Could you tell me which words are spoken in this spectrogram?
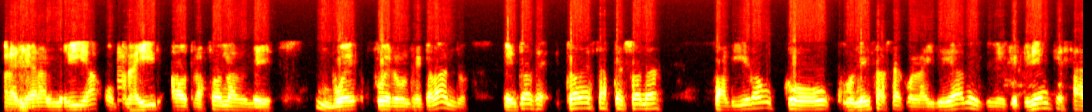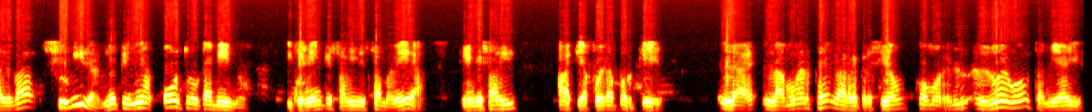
para llegar a Almería o para ir a otra zona donde fueron recabando. Entonces, todas estas personas salieron con, esa, con la idea de, que tenían que salvar su vida, no tenían otro camino y tenían que salir de esta manera, que salir hacia afuera porque la, muerte, la represión, como luego también hay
